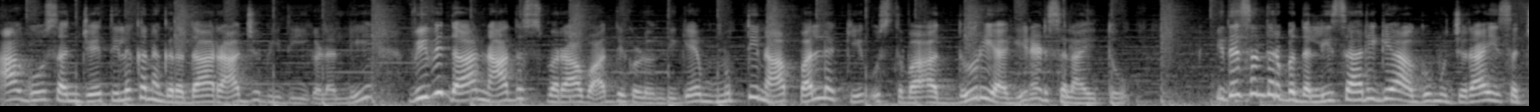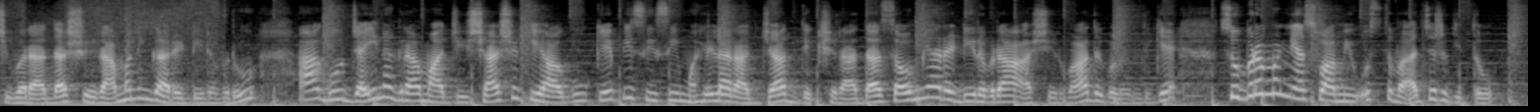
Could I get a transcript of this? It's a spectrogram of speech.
ಹಾಗೂ ಸಂಜೆ ತಿಲಕನಗರದ ರಾಜಬೀದಿಗಳಲ್ಲಿ ವಿವಿಧ ನಾದಸ್ವರ ವಾದ್ಯಗಳೊಂದಿಗೆ ಮುತ್ತಿನ ಪಲ್ಲಕ್ಕಿ ಉತ್ಸವ ಅದ್ದೂರಿಯಾಗಿ ನಡೆಸಲಾಯಿತು. ಇದೇ ಸಂದರ್ಭದಲ್ಲಿ ಸಾರಿಗೆ ಹಾಗೂ ಮುಜರಾಯಿ ಸಚಿವರಾದ ಶ್ರೀರಾಮಲಿಂಗಾರೆಡ್ಡಿರವರು ಹಾಗೂ ಜಯನಗರ ಮಾಜಿ ಶಾಸಕಿ ಹಾಗೂ ಕೆಪಿಸಿಸಿ ಮಹಿಳಾ ರಾಜ್ಯಾಧ್ಯಕ್ಷರಾದ ಸೌಮ್ಯಾರೆಡ್ಡಿರವರ ಆಶೀರ್ವಾದಗಳೊಂದಿಗೆ ಸುಬ್ರಹ್ಮಣ್ಯ ಸ್ವಾಮಿ ಉತ್ಸವ ಜರುಗಿತು.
